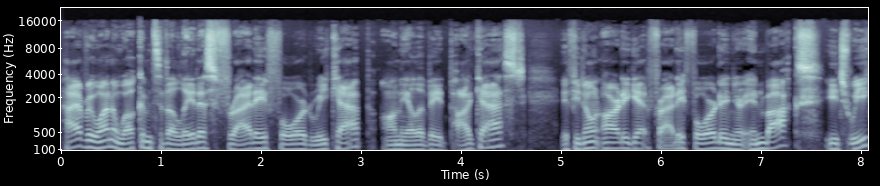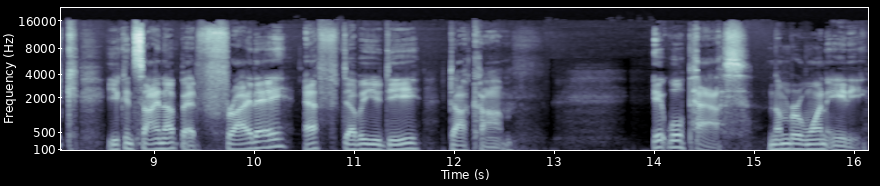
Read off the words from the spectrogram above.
Hi, everyone, and welcome to the latest Friday Forward recap on the Elevate podcast. If you don't already get Friday Forward in your inbox each week, you can sign up at FridayFWD.com. It will pass, number 180.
